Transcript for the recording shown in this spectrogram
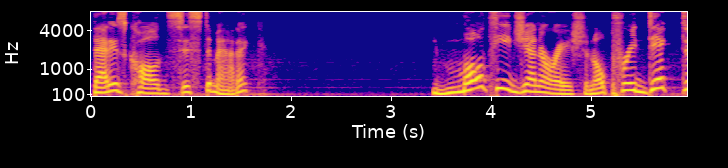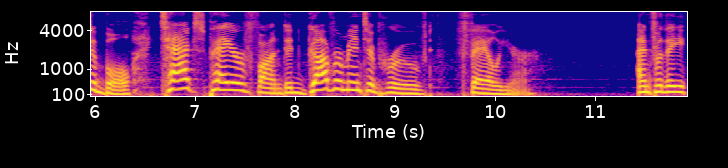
That is called systematic, multi generational, predictable, taxpayer funded, government approved failure. And for the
